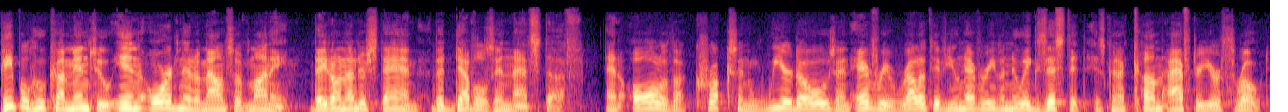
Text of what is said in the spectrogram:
People who come into inordinate amounts of money, they don't understand the devil's in that stuff. And all of the crooks and weirdos and every relative you never even knew existed is going to come after your throat.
